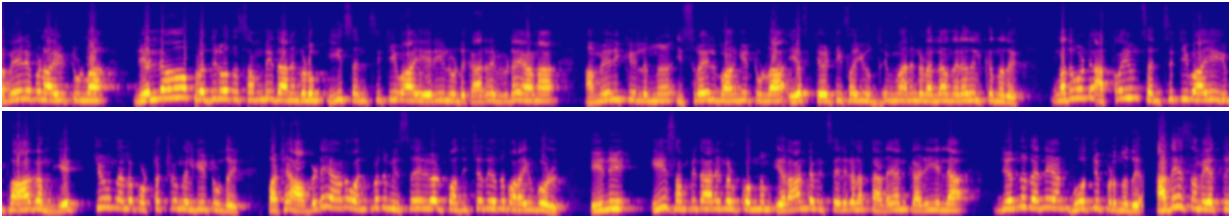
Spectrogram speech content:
അവൈലബിൾ ആയിട്ടുള്ള എല്ലാ പ്രതിരോധ സംവിധാനങ്ങളും ഈ സെൻസിറ്റീവായ ഏരിയയിലുണ്ട്. കാരണം ഇവിടെയാണ് അമേരിക്കയിൽ നിന്ന് ഇസ്രയേൽ വാങ്ങിയിട്ടുള്ള എഫ് തേർട്ടി ഫൈവ് യുദ്ധവിമാനങ്ങളെല്ലാം നിലനിൽക്കുന്നത്. അതുകൊണ്ട് അത്രയും സെൻസിറ്റീവായ ഈ ഭാഗം ഏറ്റവും നല്ല പ്രൊട്ടക്ഷൻ നൽകിയിട്ടുണ്ട്. പക്ഷേ അവിടെയാണ് ഒൻപത് മിസൈലുകൾ പതിച്ചത് എന്ന് പറയുമ്പോൾ ഇനി ഈ സംവിധാനങ്ങൾക്കൊന്നും ഇറാന്റെ മിസൈലുകളെ തടയാൻ കഴിയില്ല എന്ന് തന്നെയാണ് ബോധ്യപ്പെടുന്നത്. അതേ സമയത്ത്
